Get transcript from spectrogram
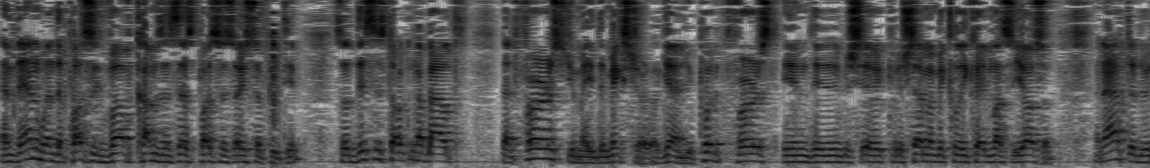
and then when the pasuk vav comes and says pasuk oisapitim, so this is talking about that first you made the mixture. Again, you put first in the and after the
